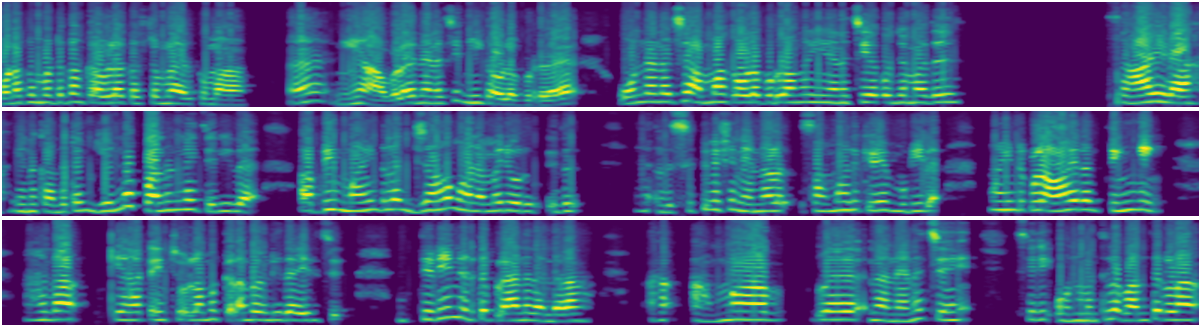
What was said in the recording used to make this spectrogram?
உனக்கு மட்டும் தான் கவலை கஷ்டமா இருக்குமா? நீ அவளை நினைச்சு நீ கவலைப்படுற. உன்ன நினைச்சு அம்மா கவலைப்படுவாங்க நீ நினைச்சியா கொஞ்சமாவது சாரிடா எனக்கு அந்த டைம் என்ன பண்ணணும்னே தெரியல. அப்படியே மைண்ட் எல்லாம் ஜாம் ஆன மாதிரி ஒரு இது. அந்த சுச்சுவேஷன் என்னால சமாளிக்கவே முடியல. மைண்டுக்குள்ள ஆயிரம் திங்கிங் அதான் யார்ட்டையும் சொல்லாம கிளம்ப வேண்டியதாயிருச்சு திடீர்னு எடுத்த பிளான் தான்டா. அம்மாவை நான் நினைச்சேன் சரி ஒன் மந்த்ல வந்துடலாம்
